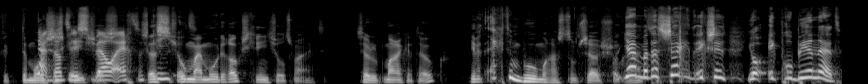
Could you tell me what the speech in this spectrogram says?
vind ik de Ja, mooiste dat is screenshots. wel echt een Dat is screenshot. hoe mijn moeder ook screenshots maakt. Zo doet Mark het ook. Je bent echt een boomer als het om social Ja, gaat. maar dat zeg ik. Ik, zit, joh, ik probeer net.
